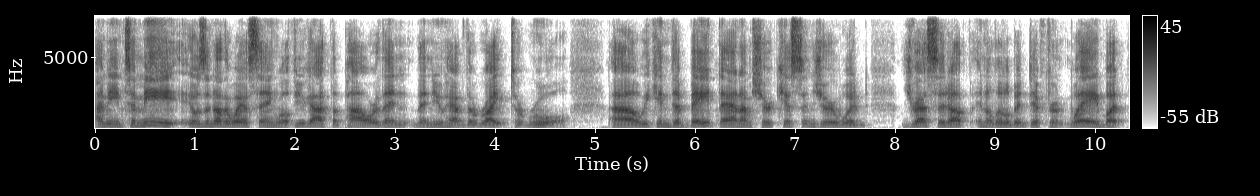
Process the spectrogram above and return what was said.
I mean, to me, it was another way of saying, well, if you got the power, then then you have the right to rule. Uh, we can debate that. I'm sure Kissinger would dress it up in a little bit different way, but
